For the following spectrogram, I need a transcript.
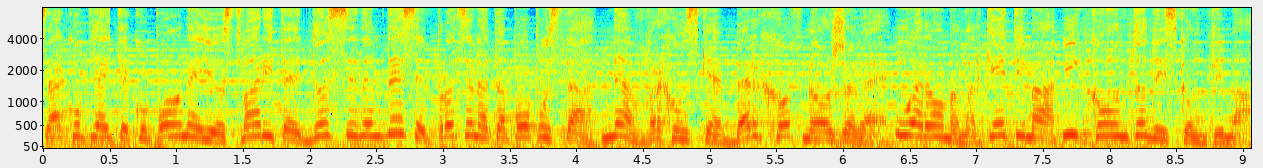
Sakupljajte kupone i ostvarite do 70% popusta na vrhunske Berghof noževe u aroma marketima i konto diskontima.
